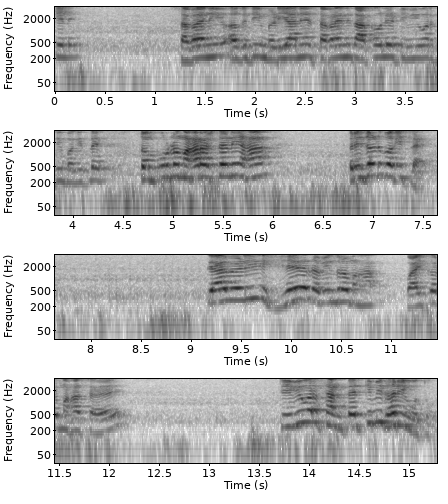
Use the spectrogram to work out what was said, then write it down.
केले. सगळ्यांनी अगदी मीडियाने सगळ्यांनी दाखवले टी व्हीवरती बघितले. संपूर्ण महाराष्ट्राने हा रिझल्ट बघितला आहे त्यावेळी हे रवींद्र महा वायकर महाशय टी व्हीवर सांगतायत की मी घरी होतो.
